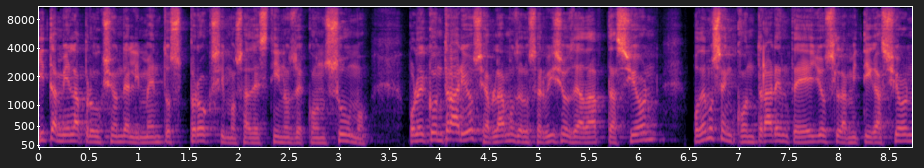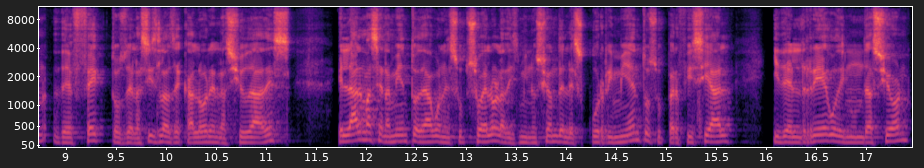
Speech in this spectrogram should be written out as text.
y también la producción de alimentos próximos a destinos de consumo. Por el contrario, si hablamos de los servicios de adaptación, podemos encontrar entre ellos la mitigación de efectos de las islas de calor en las ciudades, el almacenamiento de agua en el subsuelo, la disminución del escurrimiento superficial y del riego de inundación,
